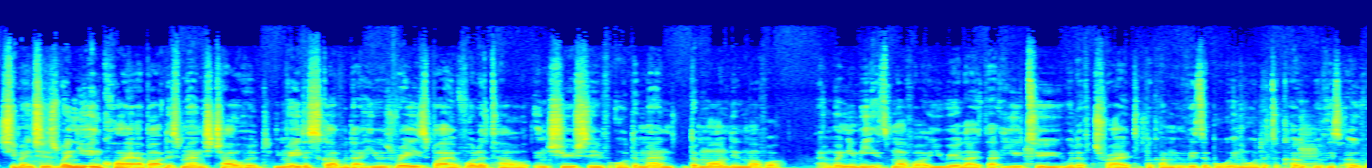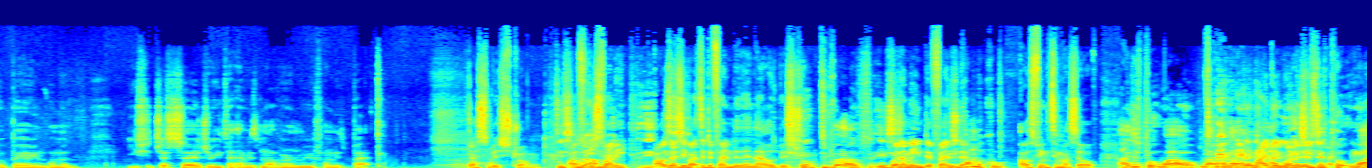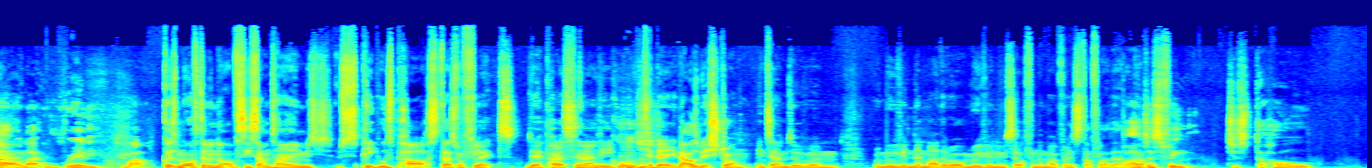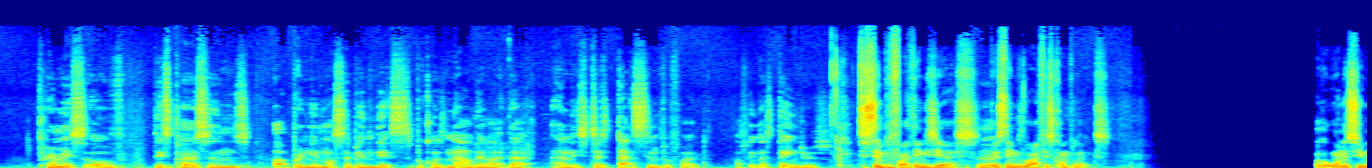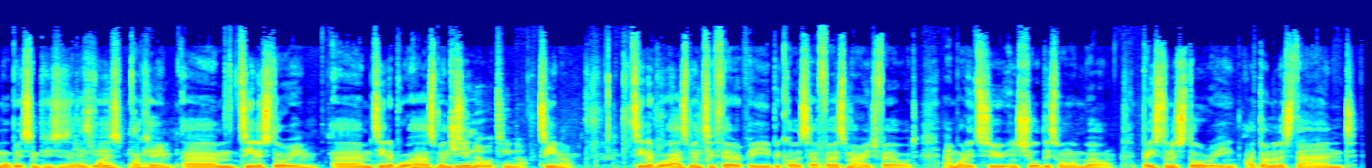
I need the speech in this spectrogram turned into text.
she mentions when you inquire about this man's childhood, you may discover that he was raised by a volatile, intrusive, or demand demanding mother. And when you meet his mother, you realize that you too would have tried to become invisible in order to cope with this overbearing woman. You should just surgery to have his mother removed from his back. That's a bit strong. This I is it's what funny. I'm- I was actually about to defend it, and that was a bit strong. Bruv, it's, When I mean defend that, comical. I was thinking to myself, I just put wow. Like when I read it, I I, did one of literally those- just put wow. yeah. Like really, wow. because more often than not, obviously, sometimes s- people's past does reflect their personality today. That was a bit strong in terms of um, removing the mother or removing himself from the mother and stuff like that. But I But- just think just the whole premise of this person's upbringing must have been this because now they're like that, and it's just that simplified. I think that's dangerous. to simplify things, yes, Yeah. because things life is complex. I've got one or two more bits and pieces. I Yeah, think it's. Okay, um, Tina's story. Um, Tina brought her husband. to, or Tina? Tina. Tina brought her husband to therapy because her first marriage failed and wanted to ensure this one went well. Based on the story, I don't understand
